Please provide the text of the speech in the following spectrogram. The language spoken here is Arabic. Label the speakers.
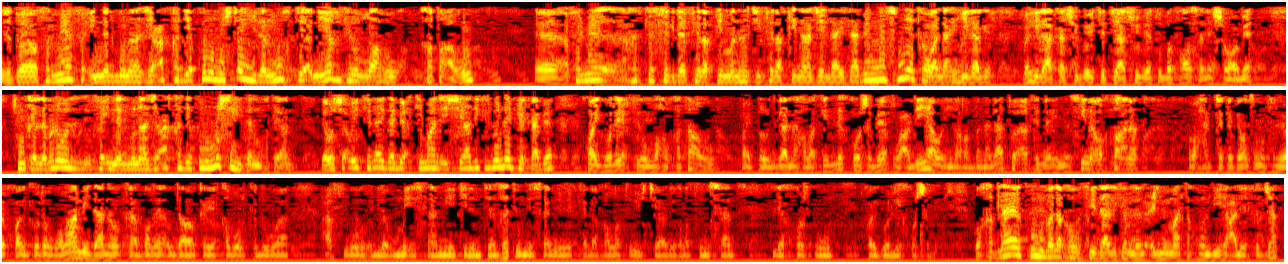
Speaker 1: جدوا فرمي فإن المنازع قد يكون مجتهدا مخطئا يغفر الله خطأه. أفرمي هاد كسجد فرقي منهجي فرقي ناجي لا يتابع مسميك ولا هلا بهلاك بيتتيا شو بيتو بتواصل الشواب. ثم كلا فإن المنازع قد يكون مجتهدا مخطئا. لو سأوي كلا إذا باحتمال اجتهادي كلمة نبي كابه خواي يقول يغفر الله خطأه. خواي قال له الله كين خوش به وعديها وإن ربنا لا تؤاخذنا إن نسينا أخطأنا وحتى كبير صلى الله عليه وسلم يقول والله ميدانا وكبلا أو داوك يقبل كدوا عفو لأمة إسلامية كده. امتيازات أمة إسلامية كذا غلط واجتهاد غلط إنسان. ليخرج بو يقول لي خوش وقد لا يكون بلغه في ذلك من العلم ما تقوم به عليه حجة.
